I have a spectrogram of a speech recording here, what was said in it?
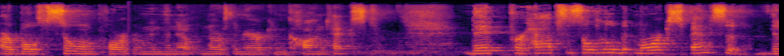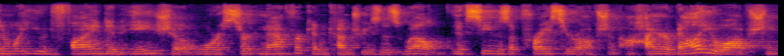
are both so important in the North American context that perhaps is a little bit more expensive than what you would find in Asia or certain African countries as well. It's seen as a pricier option, a higher value option,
